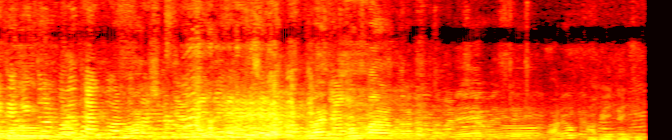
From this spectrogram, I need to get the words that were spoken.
এটা কিন্তু মনে থাকবে অন্নপ্রাশনের ঘুম পাড়ার আরেও খাবে এটাই ঠিক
